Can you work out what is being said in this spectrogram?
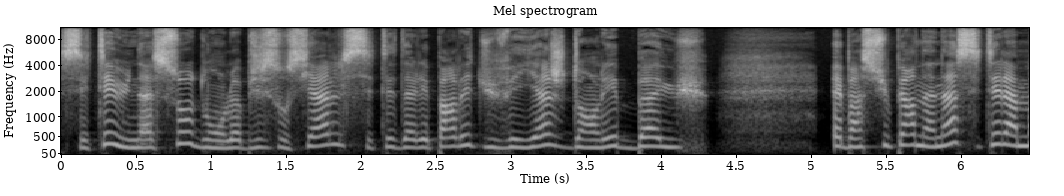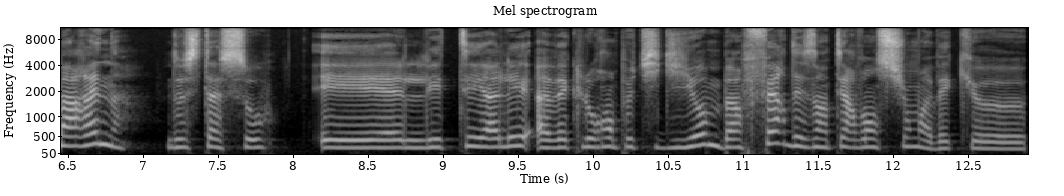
C'était une asso dont l'objet social, c'était d'aller parler du VIH dans les bahuts. Eh ben, Super Nana, c'était la marraine de cet asso. Et elle était allée avec Laurent Petit-Guillaume ben, faire des interventions euh,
